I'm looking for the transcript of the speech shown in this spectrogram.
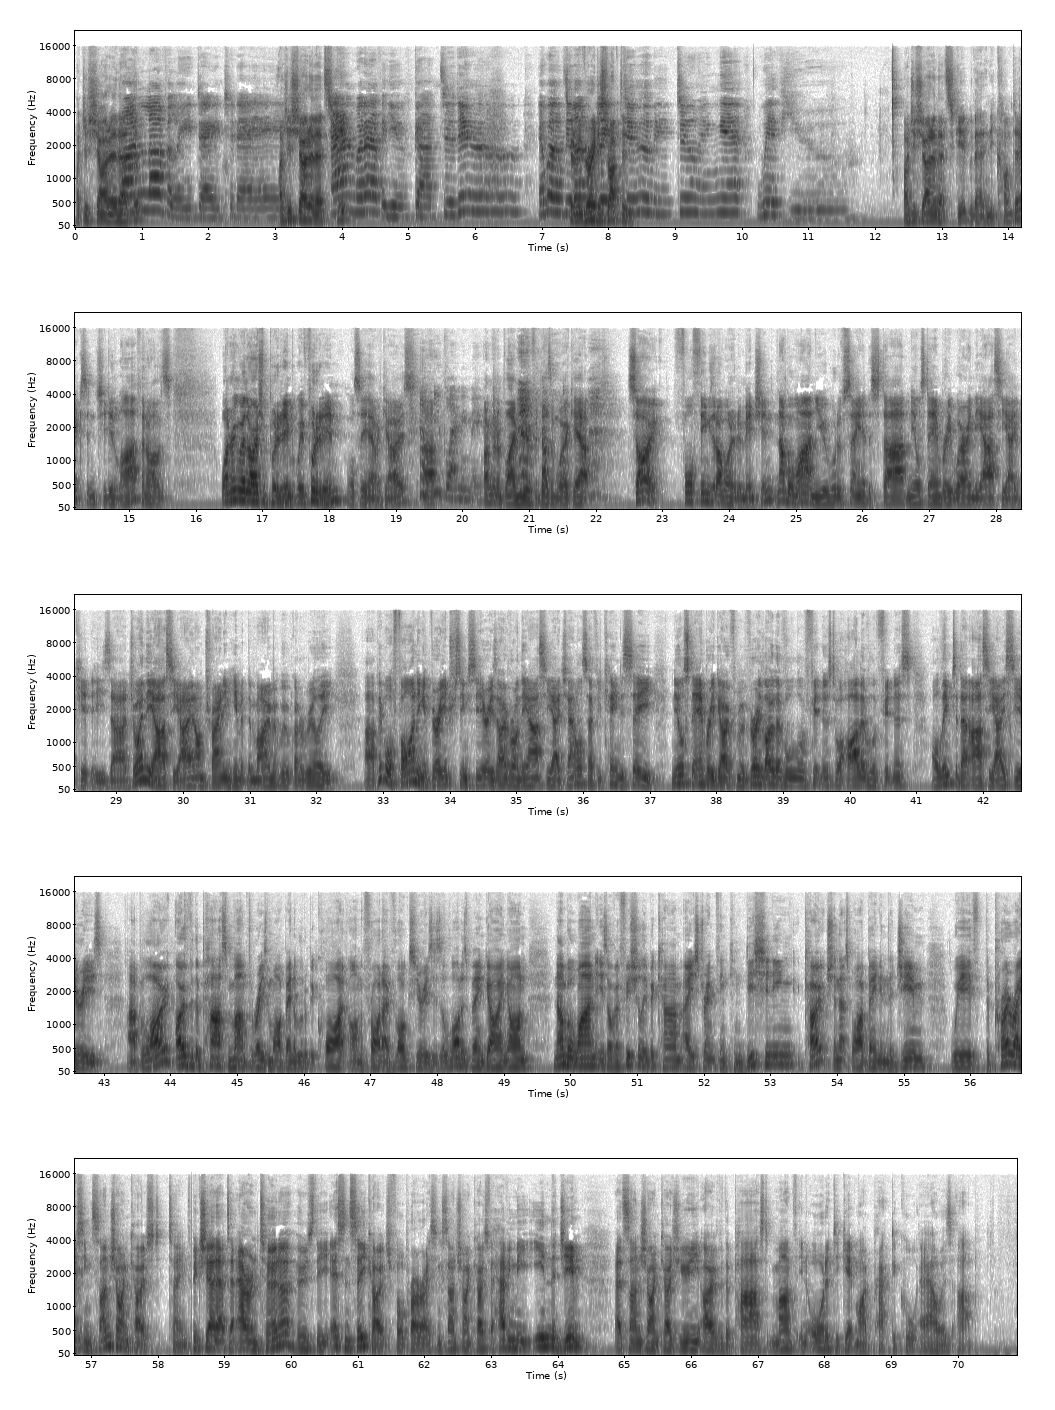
I just showed her that. One lovely day today. I just showed her that skit. And whatever you've got to do, it will be gonna be very disruptive. to be doing it with you. I just showed her that skit without any context and she didn't laugh and I was wondering whether I should put it in, but we've put it in. We'll see how it goes. Uh, you blaming me? I'm going to blame you if it doesn't work out. So, four things that I wanted to mention. Number one, you would have seen at the start Neil Stanbury wearing the RCA kit. He's uh, joined the RCA and I'm training him at the moment. We've got a really, uh, people are finding it very interesting series over on the RCA channel. So if you're keen to see Neil Stanbury go from a very low level of fitness to a high level of fitness, I'll link to that RCA series uh, below. Over the past month, the reason why I've been a little bit quiet on the Friday vlog series is a lot has been going on. Number one is I've officially become a strength and conditioning coach, and that's why I've been in the gym with the Pro Racing Sunshine Coast team. Big shout out to Aaron Turner, who's the S&C coach for Pro Racing Sunshine Coast, for having me in the gym at Sunshine Coast Uni over the past month in order to get my practical hours up.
